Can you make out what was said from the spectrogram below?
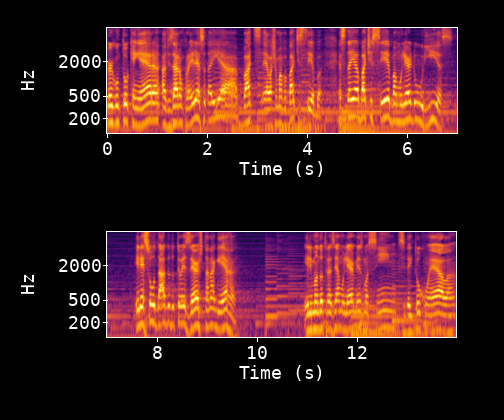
perguntou quem era, avisaram para ele, essa daí é a Bat, ela chamava Batseba. Essa daí é a Batseba, a mulher do Urias. Ele é soldado do teu exército, está na guerra. Ele mandou trazer a mulher mesmo assim, se deitou com ela,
